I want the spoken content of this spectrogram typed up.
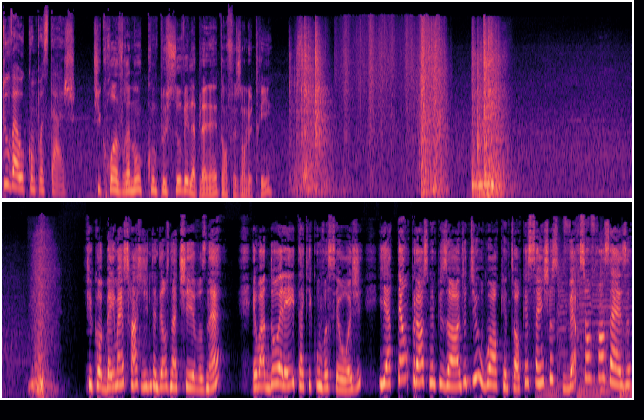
Tout va au compostage. Tu crois vraiment qu'on peut sauver la planète en faisant le tri? Ficou bem mais fácil de entender os nativos, né? Eu adorei estar aqui com você hoje e até o próximo episódio de Walk and Talk Essentials versão française.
